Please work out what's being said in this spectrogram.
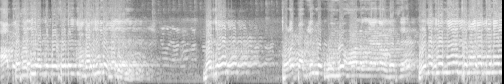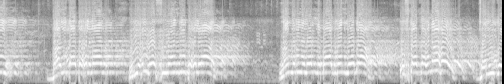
आप कमेटी बैठिए। आपको पैसा देगी गवर्नमेंट पैसा देगी बैठ जाओ। थोड़ा पब्लिक में घूम लो हवा लग जाएगा उधर से। ये देखिए नए जमाने की नई बालिका पहलवान यही है शिवांगी पहलवान। नंगरी नगर नवाबगंज गोडा। इसका कहना है जली को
